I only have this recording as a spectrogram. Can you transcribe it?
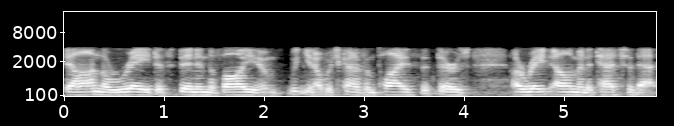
on the rate, it's been in the volume, you know, which kind of implies that there's a rate element attached to that.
